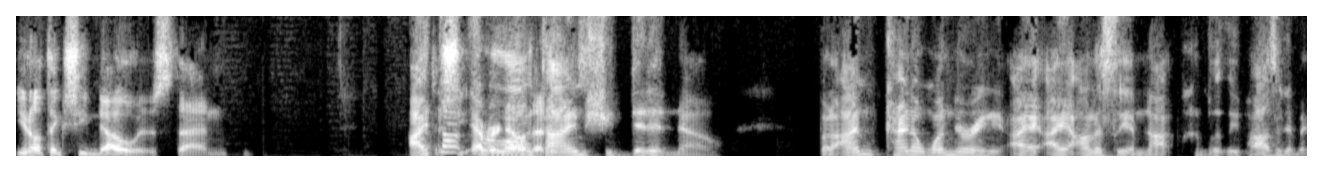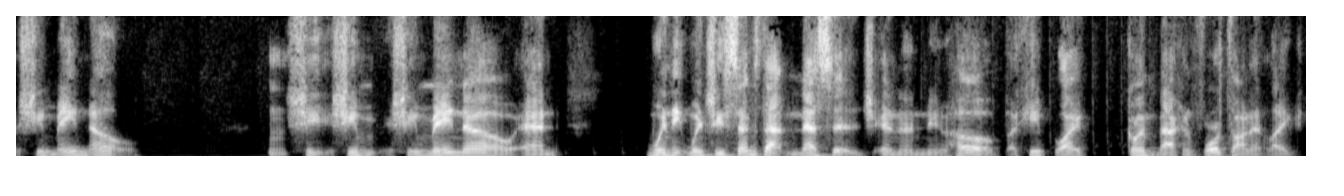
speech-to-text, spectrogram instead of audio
you don't think she knows then? i Does thought she for ever a long time it's- she didn't know but i'm kind of wondering i i honestly am not completely positive but she may know Hmm. she she she may know and when he, when she sends that message in a new hope i keep like going back and forth on it like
